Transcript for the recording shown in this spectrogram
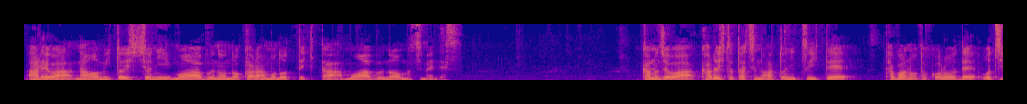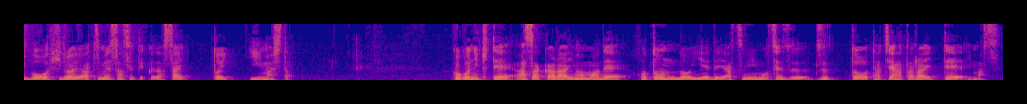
あれはナオミと一緒にモアブの野から戻ってきたモアブの娘です。彼女は狩る人たちの後について束のところで落ち葉を拾い集めさせてくださいと言いました。ここに来て朝から今までほとんど家で休みもせずずっと立ち働いています。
